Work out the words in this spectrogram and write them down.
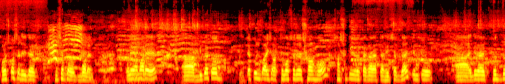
খরচ করছেন এইটা হিসাবটা বলেন। উনি আমারে বিগত একুশ বাইশ অর্থ বছরের সহ সাতষট্টি হাজার টাকার একটা হিসাব দেয়, কিন্তু এদিকে ক্ষুদ্র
